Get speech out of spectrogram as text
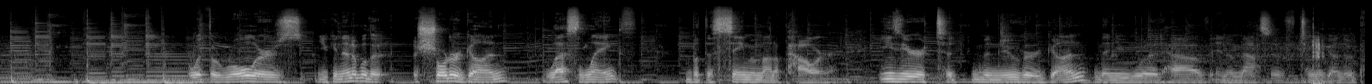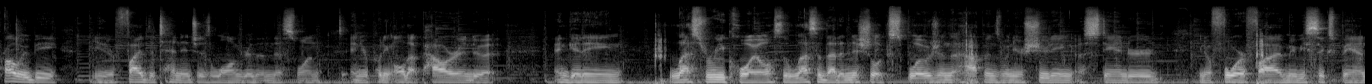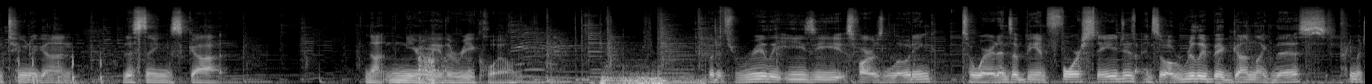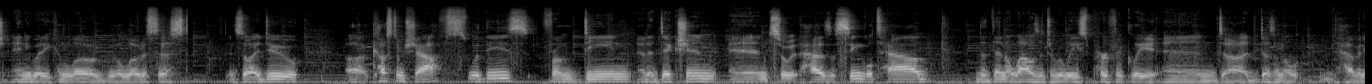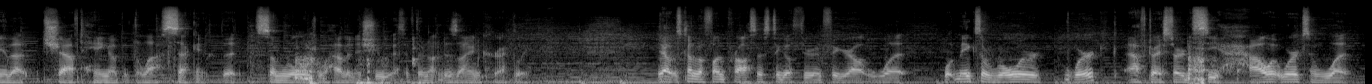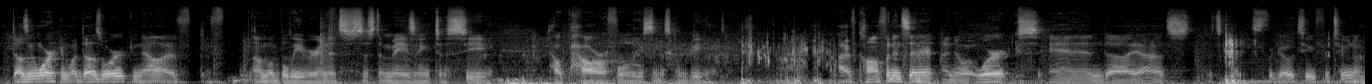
With the rollers, you can end up with a, a shorter gun, less length, but the same amount of power. Easier to maneuver gun than you would have in a massive tuna gun. It would probably be either five to 10 inches longer than this one, and you're putting all that power into it and getting less recoil, so less of that initial explosion that happens when you're shooting a standard, you know, four or five, maybe six band tuna gun. This thing's got not nearly the recoil. But it's really easy as far as loading to where it ends up being four stages. And so a really big gun like this, pretty much anybody can load with a load assist. And so I do uh, custom shafts with these from Dean at Addiction. And so it has a single tab that then allows it to release perfectly and uh, doesn't have any of that shaft hang up at the last second that some rollers will have an issue with if they're not designed correctly yeah, it was kind of a fun process to go through and figure out what, what makes a roller work. After I started to see how it works and what doesn't work and what does work, now I've, I'm a believer and it's just amazing to see how powerful these things can be. I have confidence in it, I know it works, and uh, yeah, it's, it's, it's the go-to for tuna.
